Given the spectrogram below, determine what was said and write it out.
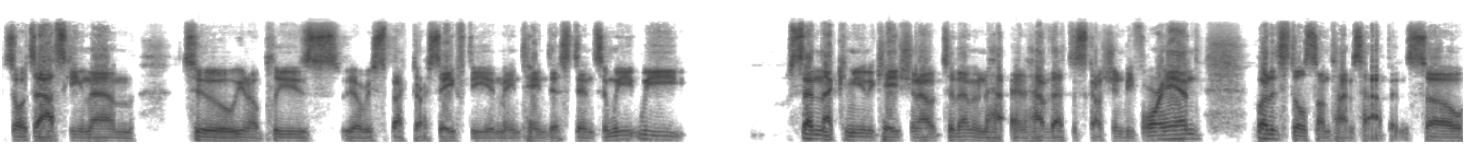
So it's asking them to, you know, please, you know, respect our safety and maintain distance, and we we send that communication out to them and, ha- and have that discussion beforehand but it still sometimes happens so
